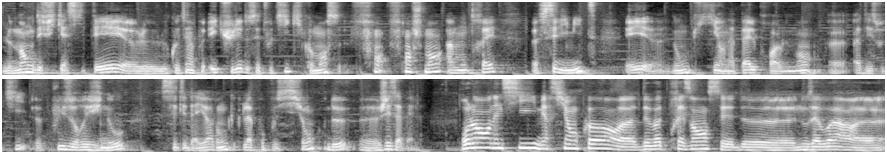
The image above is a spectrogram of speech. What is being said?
le manque d'efficacité, euh, le, côté un peu éculé de cet outil qui commence fran- franchement à montrer ses limites et donc qui en appelle probablement à des outils plus originaux. C'était d'ailleurs donc la proposition de Jésabel. Roland, Nancy, merci encore euh, de votre présence et de nous avoir euh,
